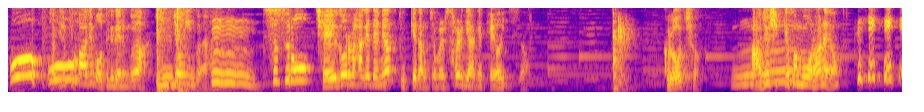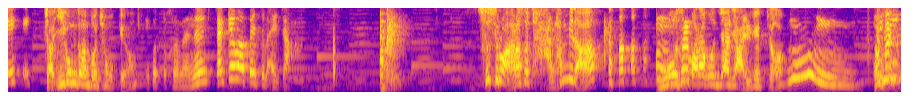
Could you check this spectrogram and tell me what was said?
오. 자, 이렇게 빠지면 어떻게 되는 거야? 인정인 거야. 음, 음, 스스로 제거를 하게 되면 두께 당점을 설계하게 되어 있어. 그렇죠. 음. 아주 쉽게 성공을 하네요. 자, 이 공도 한번 쳐볼게요. 이것도 그러면은 짧게만 빼지 말자. 스스로 알아서 잘 합니다. 무엇을 말하고 있는지 아직 알겠죠? 음. 화이팅!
